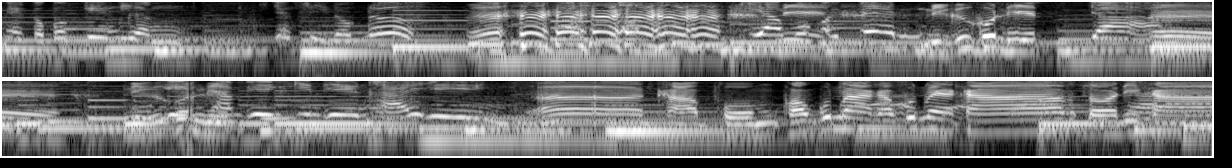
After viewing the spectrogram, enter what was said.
แม่ก็บอกเก่งเรื่องจักสีดอกเด้อเกี่ยวบ่นี่ค่อยเป็นนี่คือคนเฮ็ดจ้าเออนี่คือเอคงนเฮ็ดทำเองกินเองขายเอง เออครับผมขอบคุณมากครับคุณแม่ครับ สวัสดีครั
